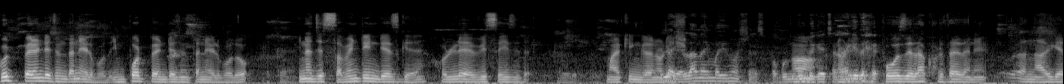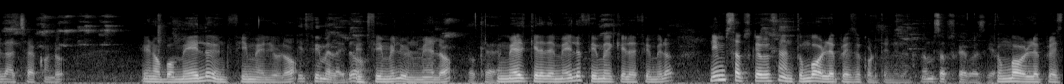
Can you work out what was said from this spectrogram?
ಗುಡ್ ಪೇರೆಂಟೇಜ್ ಅಂತಲೇ ಹೇಳ್ಬೋದು ಇಂಪೋರ್ಟ್ ಪೇರೆಂಟೇಜ್ ಅಂತಲೇ ಹೇಳ್ಬೋದು. ಇನ್ನು ಜಸ್ಟ್ ಸೆವೆಂಟೀನ್ ಡೇಸ್ಗೆ ಒಳ್ಳೆ ಹೆವಿ ಸೈಜ್ ಇದೆ. ಮಾರ್ಕಿಂಗ್ ಎಲ್ಲ ನೋಡಿ. ಎಲ್ಲ ಪೋಸ್ ಎಲ್ಲ ಕೊಡ್ತಾ ಇದ್ದಾನೆ. ನಾಲ್ಗೆಲ್ಲ ಹಚ್ಚಿ ಹಾಕೊಂಡು. ಇವನೊಬ್ಬ ಮೇಲು ಇನ್ ಫೀಮೇಲ್ ಇವಳು. ಇದು ಫೀಮೇಲ್ ಇದು? ಇದು ಫೀಮೇಲ್ ಇವ್ನು ಮೇಲು ಓಕೆ ಮೇಲ್ ಕೇಳಿದೆ ಮೇಲು ಫೀಮೇಲ್ ಕೇಳಿದೆ ಫೀಮೇಲು ನಿಮ್ಮ ಸಬ್ಸ್ಕ್ರೈಬರ್ಸ್ ನಾನು ತುಂಬ ಒಳ್ಳೆ ಪ್ರೈಸ್ ಕೊಡ್ತೀನಿ ಇದು ನಮ್ಮ ಸಬ್ಸ್ಕ್ರೈಬರ್ಸ್ಗೆ ತುಂಬ ಒಳ್ಳೆ price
